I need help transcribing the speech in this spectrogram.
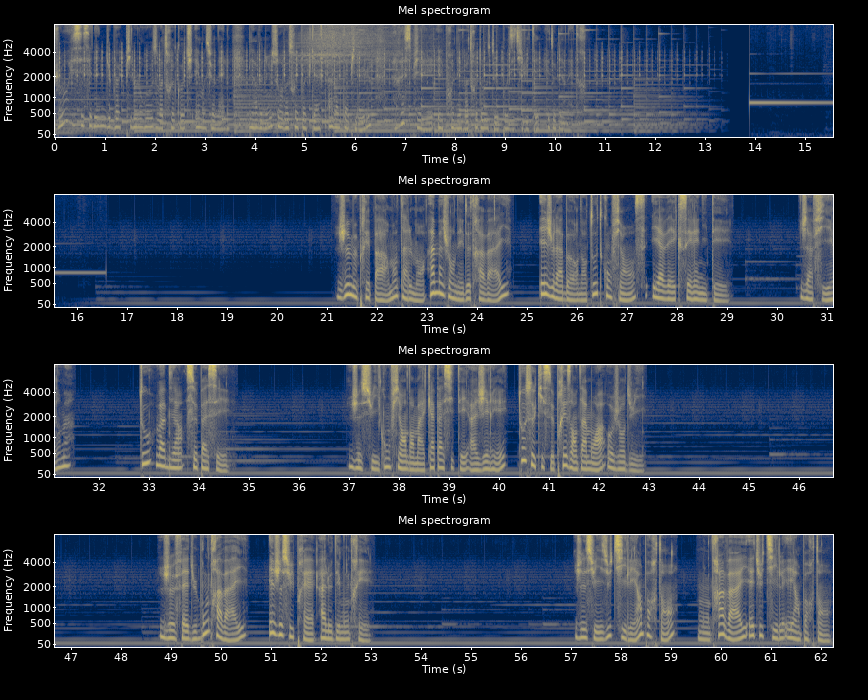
Bonjour, ici Céline du blog Pilule Rose, votre coach émotionnel. Bienvenue sur votre podcast Aval ta pilule. Respirez et prenez votre dose de positivité et de bien-être. Je me prépare mentalement à ma journée de travail et je l'aborde en toute confiance et avec sérénité. J'affirme, tout va bien se passer. Je suis confiant dans ma capacité à gérer tout ce qui se présente à moi aujourd'hui. Je fais du bon travail et je suis prêt à le démontrer. Je suis utile et important. Mon travail est utile et important.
